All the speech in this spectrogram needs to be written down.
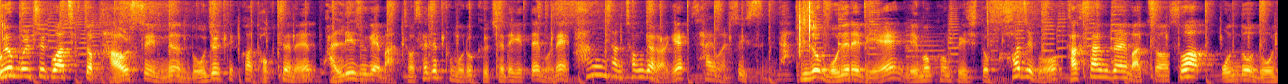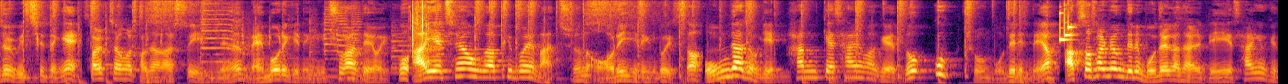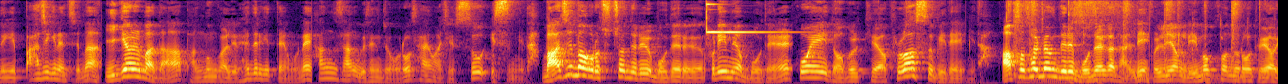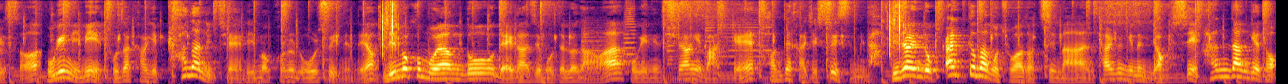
오염 물질과 직접 닿을 수 있는 노즐틱과 덕트는 관리 주기에 맞춰 새 제품으로 교체되기 때문에 항상 청결하게 사용할 수 있습니다. 기존 모델에 비해 리모컨 글씨도 커지고 각 사용자에 맞춰 수압, 온도, 노즐 위치 등의 설정을 저장할 수 있는 메모리 기능이 추가되어 있고 아이의 체형과 피부에 맞춘 어리 기능도 있어 온 가족이 함께 사용하기에도 꼭 좋은 모델인데요. 앞서 설명드린 모델과 달리 살균 기능이 빠지긴 했지만 2개월마다 방문 관리를 해드리기 때문에 항상 위생적으로 사용하실 수 있습니다. 마지막으로 추천드릴 모델은 프리미엄 모델 코에이 더블케어 플러스 비데입니다. 앞서 설명드린 모델과 달리 분리형 리모컨으로 되어 있어 고객님이 조작하기 편한 위치에 리모컨을 놓을 수 있는데요. 리모컨 모양도 4가지 모델로 나와 고객님 취향에 맞게 선택하실 수 있습니다. 디자인도 깔끔하고 좋아졌지만 살균 기능 역시 한 단계 더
